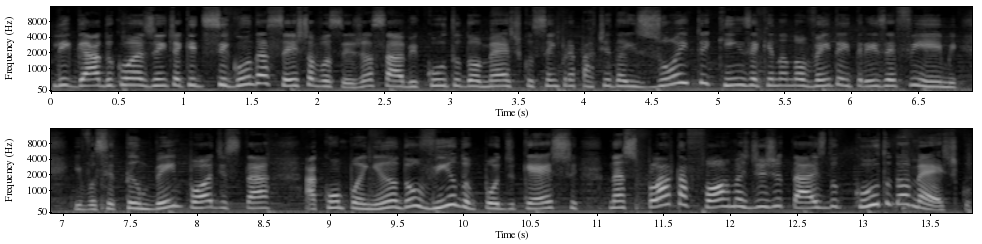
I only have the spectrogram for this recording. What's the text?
ligado com a gente aqui de segunda a sexta. Você já sabe, culto doméstico sempre a partir das 8h15 aqui na 93 FM. E você também pode estar acompanhando, ouvindo o podcast nas plataformas digitais do culto Culto Doméstico.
